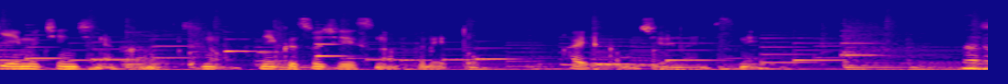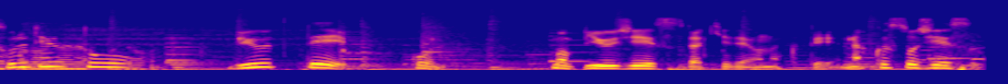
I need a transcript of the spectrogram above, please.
ゲームチェンジな感じの Next.js のアップデート入るかもしれないですね。それで言うとビューって、こうまあ、Vue.js だけではなくて、Next.js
